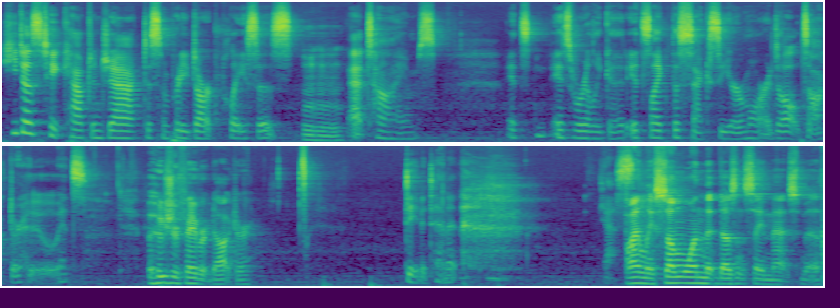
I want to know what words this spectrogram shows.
he does take Captain Jack to some pretty dark places Mm-hmm. at times. It's it's really good. It's like the sexier, more adult Doctor Who. It's Who's your favorite Doctor? David Tennant. Yes. Finally, someone that doesn't say Matt Smith.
